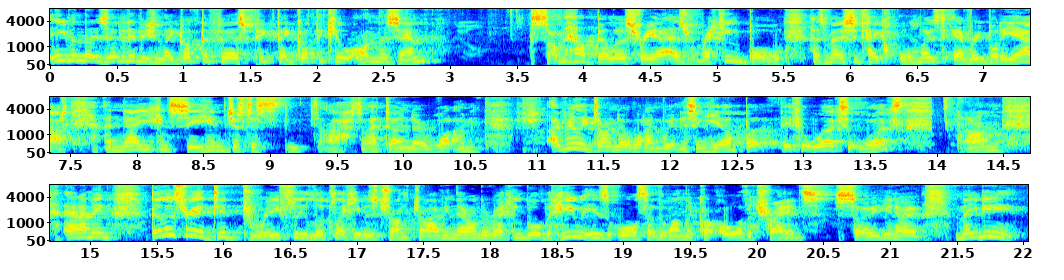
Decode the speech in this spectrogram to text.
Even though Zeta Division, they got the first pick, they got the kill on the Zen. Somehow Belos Ria as Wrecking Ball has managed to take almost everybody out. And now you can see him just as uh, I don't know what I'm I really don't know what I'm witnessing here, but if it works, it works. Um, and I mean, Belos Ria did briefly look like he was drunk driving there on the Wrecking Ball, but he is also the one that got all the trades. So, you know, maybe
